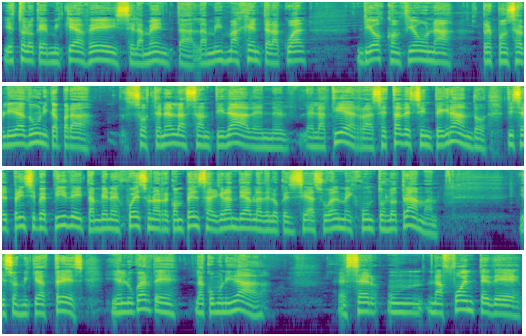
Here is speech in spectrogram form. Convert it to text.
y esto es lo que Miqueas ve y se lamenta, la misma gente a la cual Dios confió una responsabilidad única para sostener la santidad en, la tierra, se está desintegrando. Dice el príncipe pide y también el juez una recompensa, el grande habla de lo que sea su alma y juntos lo traman. Y eso es Miqueas 3. Y en lugar de la comunidad, es ser una fuente de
